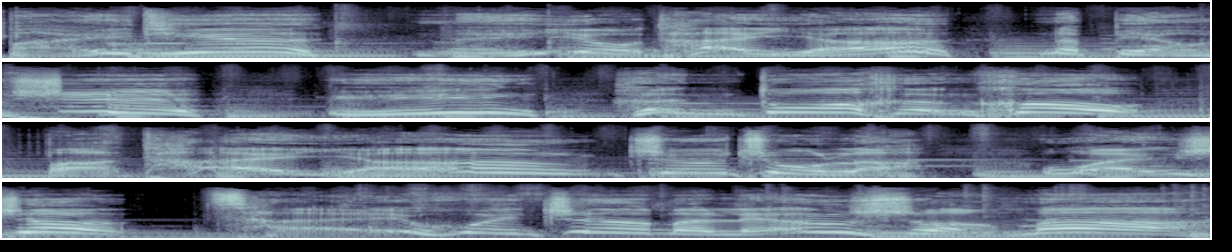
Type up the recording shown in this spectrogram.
白天没有太阳，那表示云很多很厚，把太阳遮住了，晚上才会这么凉爽嘛。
